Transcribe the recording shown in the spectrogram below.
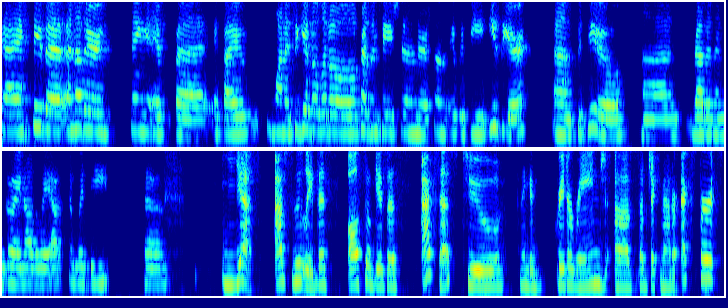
yeah, I see that another thing if uh, if I wanted to give a little presentation or something, it would be easier um, to do uh, rather than going all the way out to Whidbey. So. Yes, absolutely. This also gives us access to, I think, a greater range of subject matter experts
